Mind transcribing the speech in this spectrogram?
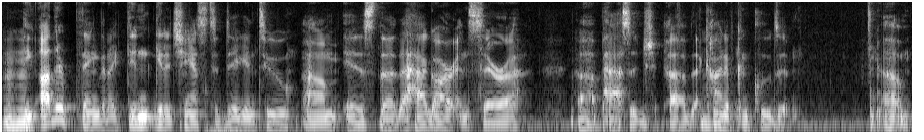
Mm-hmm. The other thing that I didn't get a chance to dig into um, is the the Hagar and Sarah uh, mm-hmm. passage uh, that kind of concludes it. Um,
